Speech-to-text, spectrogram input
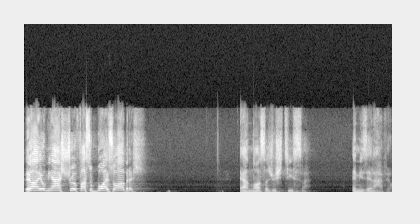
eu, ah, eu me acho, eu faço boas obras. É a nossa justiça, é miserável.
